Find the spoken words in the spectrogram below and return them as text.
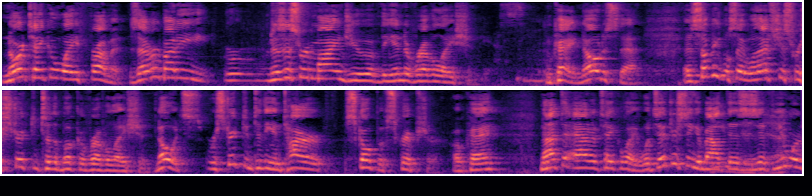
nor take away from it. Does everybody, does this remind you of the end of Revelation? Yes. Mm-hmm. Okay, notice that. And some people say, well, that's just restricted to the book of Revelation. No, it's restricted to the entire scope of Scripture, okay? Not to add or take away. What's interesting about Eve this is if that. you were,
